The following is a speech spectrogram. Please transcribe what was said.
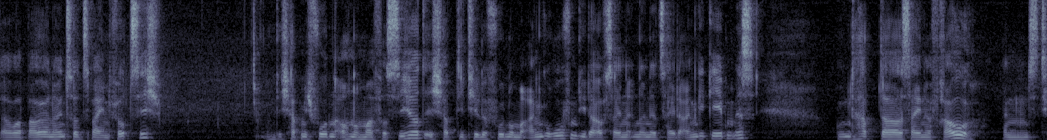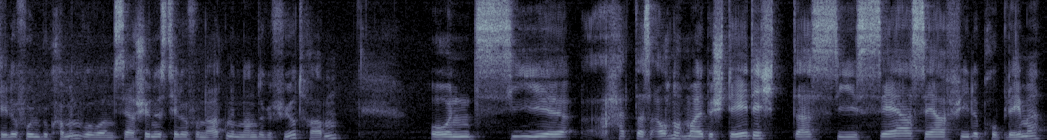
Der war Baujahr 1942. Und ich habe mich vorhin auch nochmal versichert. Ich habe die Telefonnummer angerufen, die da auf seiner Internetseite angegeben ist. Und habe da seine Frau ans Telefon bekommen, wo wir ein sehr schönes Telefonat miteinander geführt haben. Und sie hat das auch nochmal bestätigt, dass sie sehr, sehr viele Probleme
